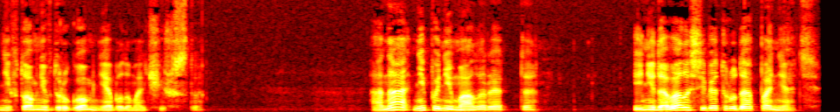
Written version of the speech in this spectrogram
ни в том, ни в другом не было мальчишества. Она не понимала Ретта и не давала себе труда понять.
